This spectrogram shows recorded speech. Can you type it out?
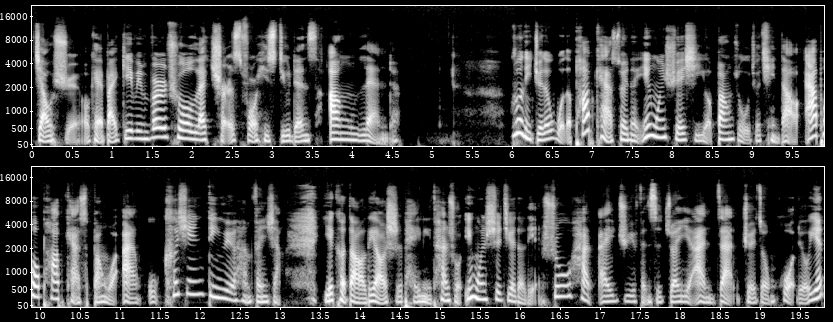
教学。OK，by、okay? giving virtual lectures for his students on land。 如果你觉得我的 Podcast 对你的英文学习有帮助，就请到 Apple Podcast 帮我按五颗星订阅和分享，也可到李老师陪你探索英文世界的脸书和 IG 粉丝专业按赞、追踪或留言。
